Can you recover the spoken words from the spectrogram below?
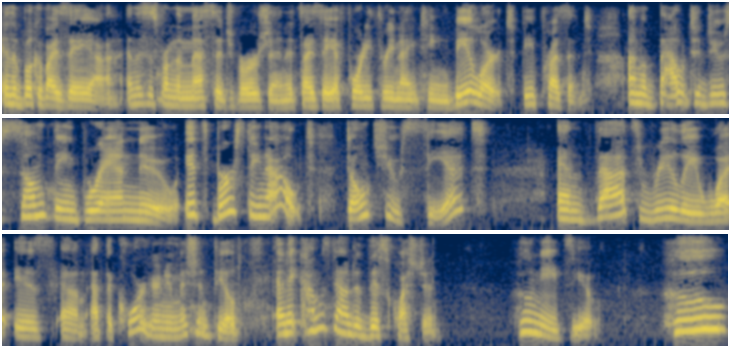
in the book of Isaiah, and this is from the message version. It's Isaiah 43:19. Be alert, be present. I'm about to do something brand new. It's bursting out. Don't you see it? And that's really what is um, at the core of your new mission field. And it comes down to this question Who needs you? Who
